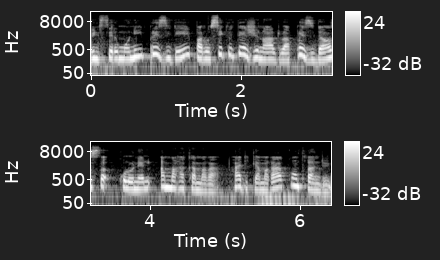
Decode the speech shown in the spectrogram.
Une cérémonie présidée par le secrétaire général de la présidence, colonel Amara Kamara. Hadi Kamara, compte rendu.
